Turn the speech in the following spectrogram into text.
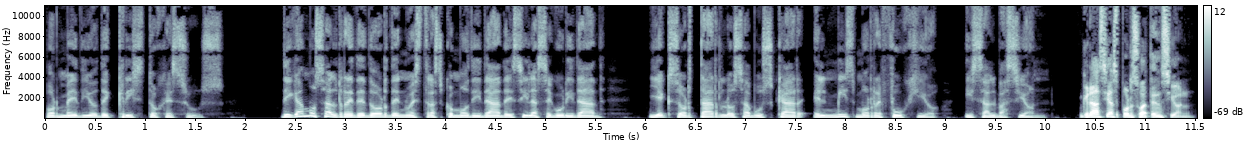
por medio de Cristo Jesús. Digamos alrededor de nuestras comodidades y la seguridad, y exhortarlos a buscar el mismo refugio y salvación. Gracias por su atención.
